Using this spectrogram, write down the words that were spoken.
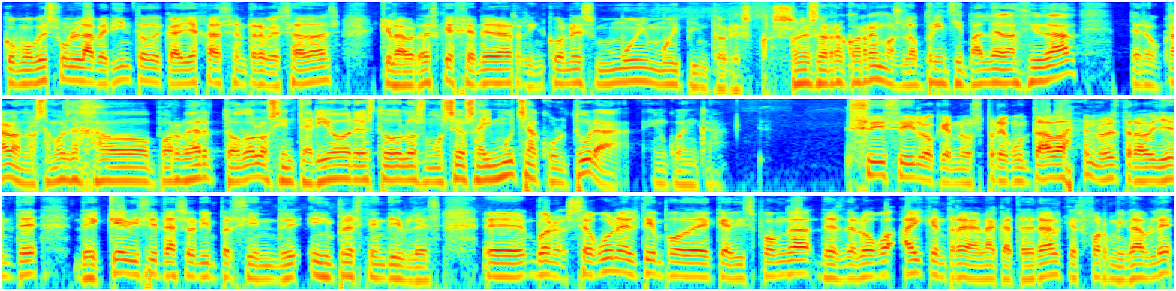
Como ves, un laberinto de callejas enrevesadas que la verdad es que genera rincones muy, muy pintorescos. Con eso recorremos lo principal de la ciudad, pero claro, nos hemos dejado por ver todos los interiores, todos los museos. Hay mucha cultura en Cuenca. Sí, sí, lo que nos preguntaba nuestra oyente de qué visitas son imprescindibles. Eh, bueno, según el tiempo de que disponga, desde luego hay que entrar en la catedral, que es formidable.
